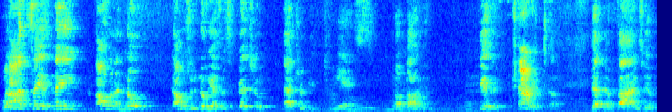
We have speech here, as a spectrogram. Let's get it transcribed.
when I say his name, I want to know, I want you to know he has a special attribute yes. about him. He has a character that defines him.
